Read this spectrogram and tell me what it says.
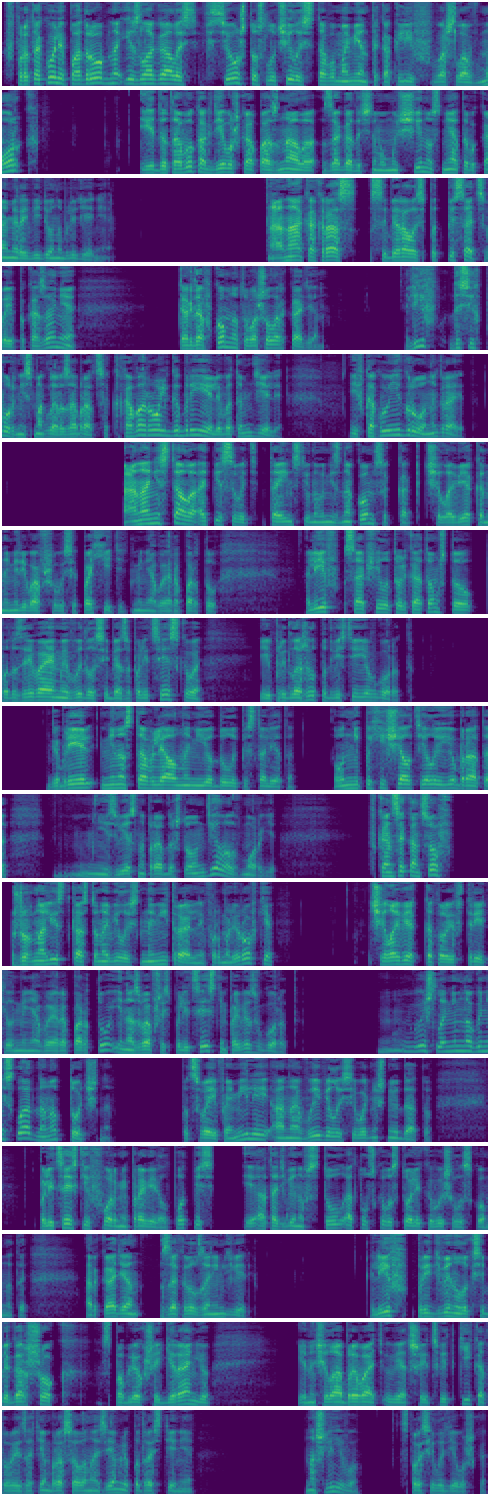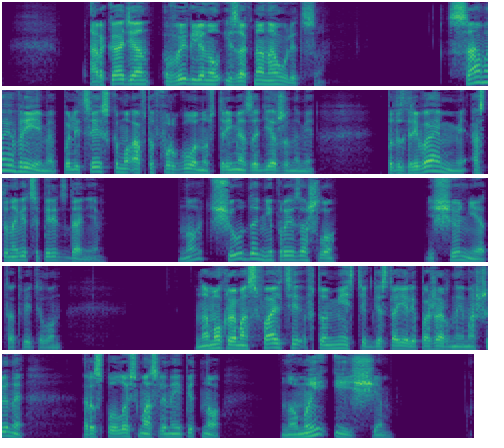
В протоколе подробно излагалось все, что случилось с того момента, как Лив вошла в морг, и до того, как девушка опознала загадочного мужчину, снятого камерой видеонаблюдения. Она как раз собиралась подписать свои показания, когда в комнату вошел Аркадиан. Лив до сих пор не смогла разобраться, какова роль Габриэля в этом деле и в какую игру он играет. Она не стала описывать таинственного незнакомца как человека, намеревавшегося похитить меня в аэропорту. Лив сообщила только о том, что подозреваемый выдал себя за полицейского и предложил подвести ее в город. Габриэль не наставлял на нее дуло пистолета. Он не похищал тело ее брата. Неизвестно, правда, что он делал в морге. В конце концов, журналистка остановилась на нейтральной формулировке — Человек, который встретил меня в аэропорту и, назвавшись полицейским, повез в город. Вышло немного нескладно, но точно. Под своей фамилией она вывела сегодняшнюю дату. Полицейский в форме проверил подпись и, отодвинув стул от узкого столика, вышел из комнаты. Аркадиан закрыл за ним дверь. Лив придвинула к себе горшок с поблекшей геранью и начала обрывать увядшие цветки, которые затем бросала на землю под растение. «Нашли его?» — спросила девушка. Аркадиан выглянул из окна на улицу. Самое время полицейскому автофургону с тремя задержанными подозреваемыми остановиться перед зданием. Но чуда не произошло. — Еще нет, — ответил он. На мокром асфальте, в том месте, где стояли пожарные машины, расплылось масляное пятно. Но мы ищем.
